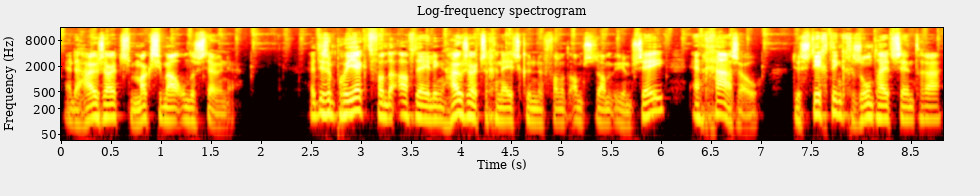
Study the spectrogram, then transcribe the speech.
en de huisarts maximaal ondersteunen. Het is een project van de afdeling huisartsengeneeskunde van het Amsterdam UMC en GAZO, de Stichting Gezondheidscentra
